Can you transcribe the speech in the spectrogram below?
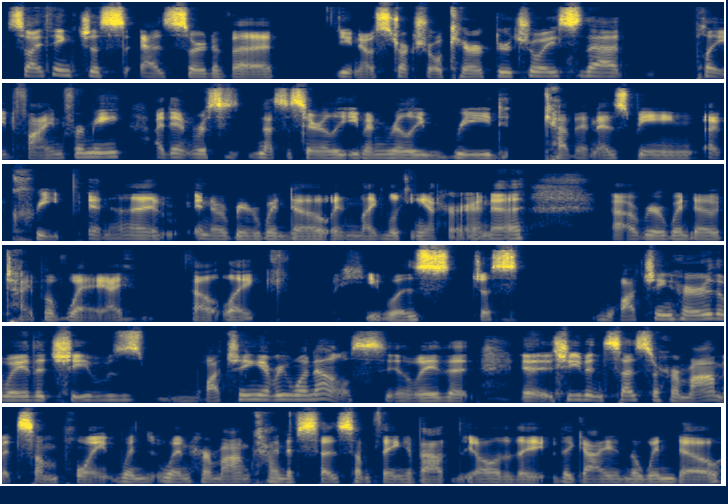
So I think just as sort of a you know structural character choice that played fine for me. I didn't res- necessarily even really read Kevin as being a creep in a in a rear window and like looking at her in a, a rear window type of way. I felt like he was just watching her the way that she was watching everyone else in the way that uh, she even says to her mom at some point when when her mom kind of says something about the oh, the the guy in the window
